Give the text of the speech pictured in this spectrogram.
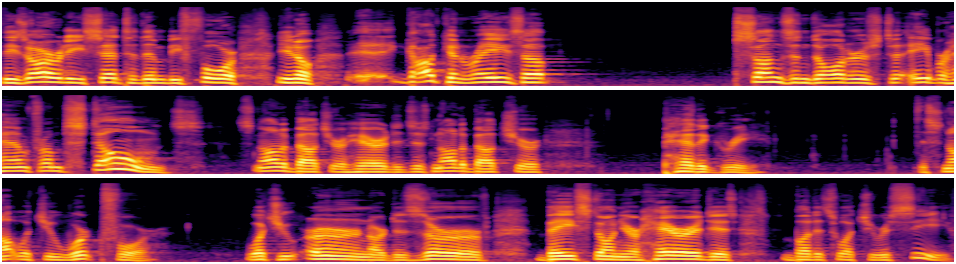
he's already said to them before, you know, God can raise up sons and daughters to Abraham from stones. It's not about your heritage, it's not about your pedigree, it's not what you work for what you earn or deserve based on your heritage, but it's what you receive.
